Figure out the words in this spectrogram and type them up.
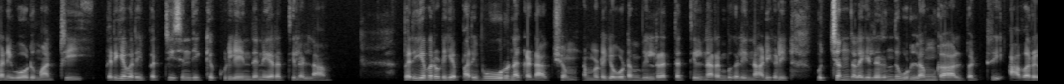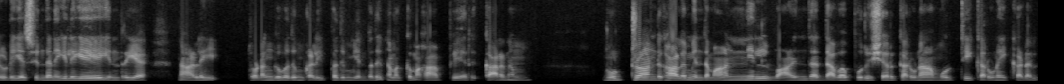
கனிவோடு மாற்றி பெரியவரை பற்றி சிந்திக்கக்கூடிய இந்த நேரத்திலெல்லாம் பெரியவருடைய பரிபூர்ண கடாட்சம் நம்முடைய உடம்பில் இரத்தத்தில் நரம்புகளின் நாடிகளில் உச்சந்தலையிலிருந்து உள்ளங்கால் பற்றி அவருடைய சிந்தனையிலேயே இன்றைய நாளை தொடங்குவதும் கழிப்பதும் என்பது நமக்கு மகா காரணம் நூற்றாண்டு காலம் இந்த மானில் வாழ்ந்த தவ புருஷர் கருணாமூர்த்தி கருணை கடல்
